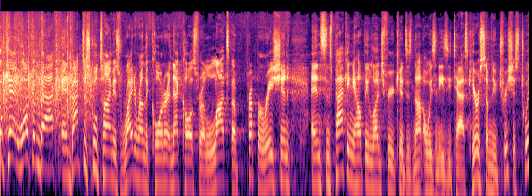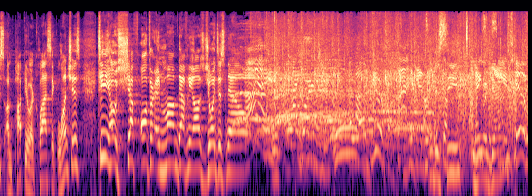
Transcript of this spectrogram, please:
Okay, welcome back. And back to school time is right around the corner, and that calls for a lot of preparation. And since packing a healthy lunch for your kids is not always an easy task, here are some nutritious twists on popular classic lunches. TV host, chef, author, and mom Daphne Oz joins us now. Hi. Hi, Gordon. Good to see you nice again. To see you too.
